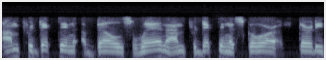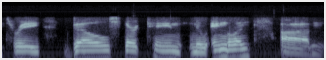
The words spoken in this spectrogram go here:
I'm predicting a Bills win. I'm predicting a score of 33 Bills, 13 New England. Um,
